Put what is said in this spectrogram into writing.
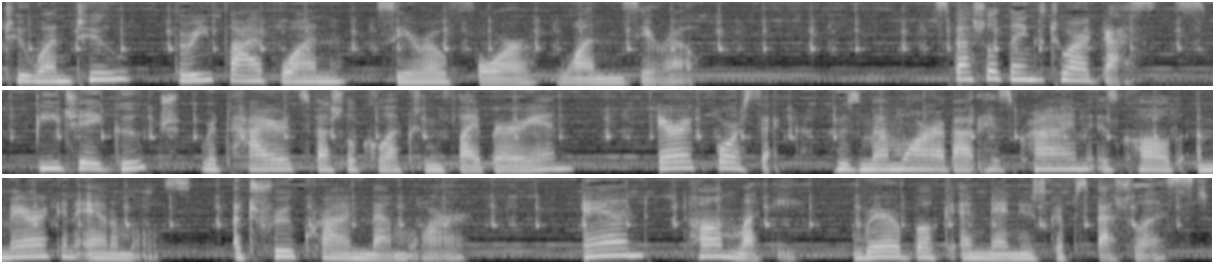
212 351 0410. Special thanks to our guests BJ Gooch, retired Special Collections librarian, Eric Borsuk, whose memoir about his crime is called American Animals, a true crime memoir, and Tom Leckie, rare book and manuscript specialist.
